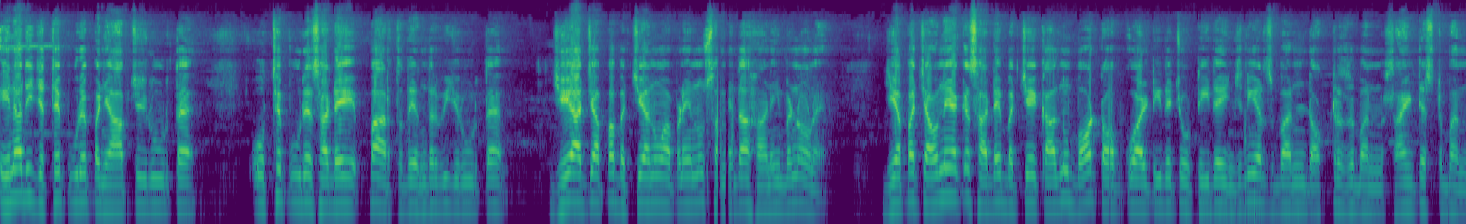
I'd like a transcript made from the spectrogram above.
ਇਹਨਾਂ ਦੀ ਜਿੱਥੇ ਪੂਰੇ ਪੰਜਾਬ 'ਚ ਜ਼ਰੂਰਤ ਹੈ, ਉੱਥੇ ਪੂਰੇ ਸਾਡੇ ਭਾਰਤ ਦੇ ਅੰਦਰ ਵੀ ਜ਼ਰੂਰਤ ਹੈ। ਜੇ ਅੱਜ ਆਪਾਂ ਬੱਚਿਆਂ ਨੂੰ ਆਪਣੇ ਨੂੰ ਸਮੇਂ ਦਾ ਹਾਣੀ ਬਣਾਉਣਾ ਹੈ ਜੇ ਆਪਾਂ ਚਾਹੁੰਦੇ ਆ ਕਿ ਸਾਡੇ ਬੱਚੇ ਕੱਲ ਨੂੰ ਬਹੁਤ ਟੌਪ ਕੁਆਲਿਟੀ ਦੇ ਚੋਟੀ ਦੇ ਇੰਜੀਨੀਅਰਸ ਬਣ ਡਾਕਟਰਸ ਬਣ ਸਾਇੰਟਿਸਟ ਬਣ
